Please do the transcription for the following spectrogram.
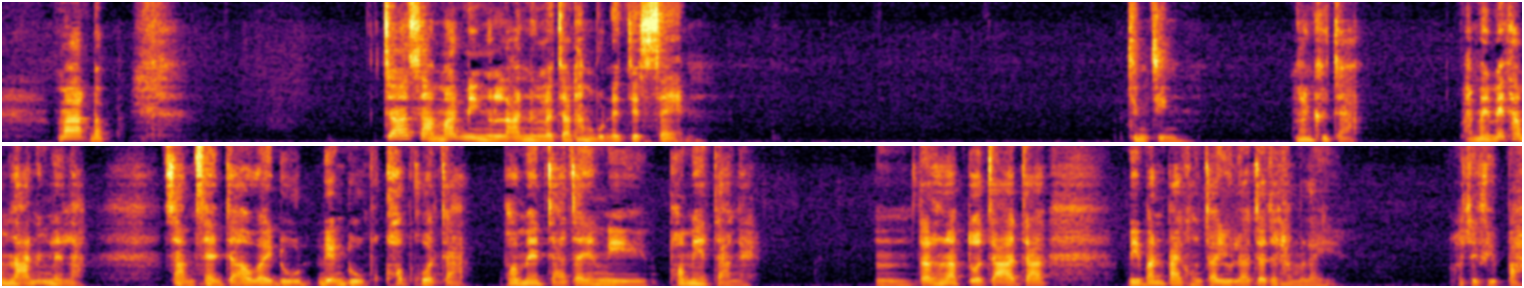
ๆมากแบบจ้าสามารถมีเงินล้านหนึ่งแล้วจ้าทำบุญได้เจ็ดแสนจริง ๆ นั่นคือจะทำไมไม่ทำล้านหนึ่งเลยล่ะสามแสนจะเอาไว้ดูเลี้ยงดูครอบครัวจ้า พ่อแม่จ้าจ้ายังมีพ่อแม่จ้าไง อืม แต่สำหรับตัวจ้าจ้ามีบ้านปลายของจ้าอยู่แล้วจ้าจะทำอะไรเข้าใจฟิลปะ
